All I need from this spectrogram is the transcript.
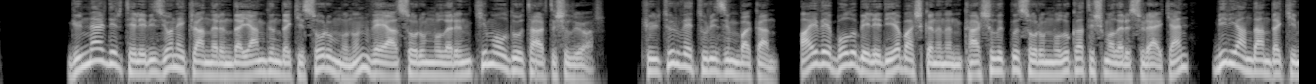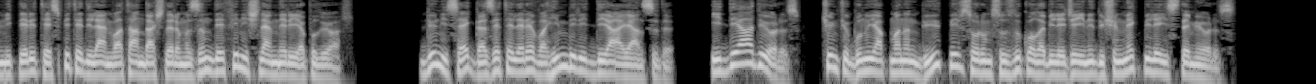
Günlerdir televizyon ekranlarında yangındaki sorumlunun veya sorumluların kim olduğu tartışılıyor. Kültür ve Turizm Bakan, Ay ve Bolu Belediye Başkanı'nın karşılıklı sorumluluk atışmaları sürerken, bir yandan da kimlikleri tespit edilen vatandaşlarımızın defin işlemleri yapılıyor. Dün ise gazetelere vahim bir iddia yansıdı. İddia diyoruz, çünkü bunu yapmanın büyük bir sorumsuzluk olabileceğini düşünmek bile istemiyoruz.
